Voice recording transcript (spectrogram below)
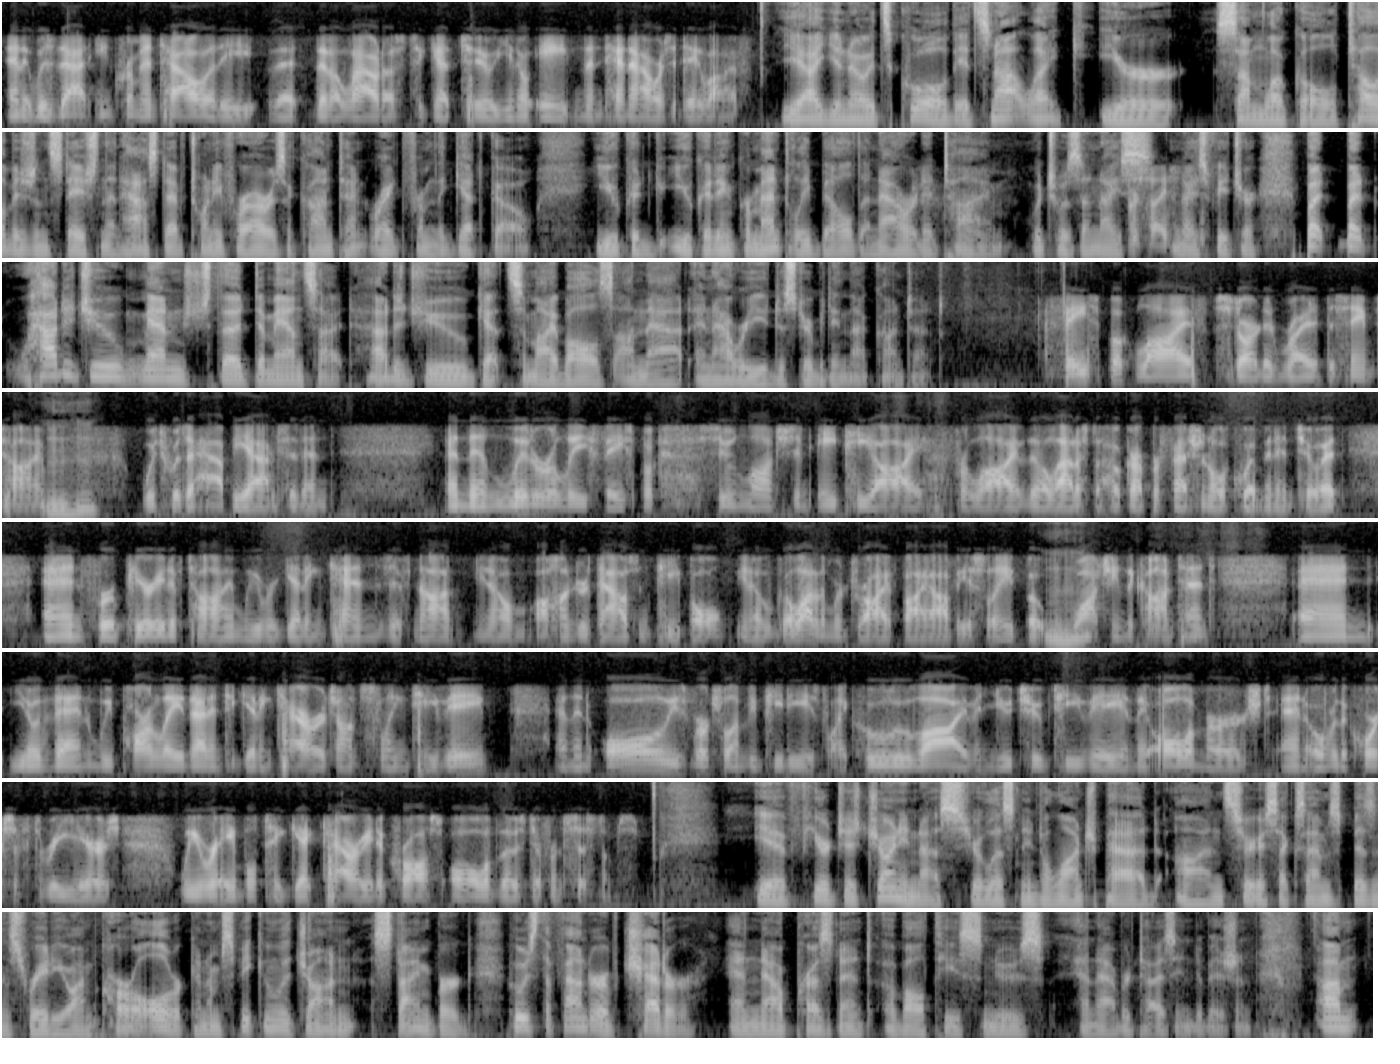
And it was that incrementality that that allowed us to get to you know eight and then ten hours a day live. Yeah, you know, it's cool. It's not like you're some local television station that has to have 24 hours of content right from the get-go. You could you could incrementally build an hour at a time, which was a nice Precisely. nice feature. But but how did you manage the demand side? How did you get some eyeballs on that and how were you distributing that content? Facebook Live started right at the same time, Mhm. which was a happy accident. And then literally, Facebook soon launched an API for Live that allowed us to hook our professional equipment into it. And for a period of time, we were getting tens, if not, you know, a hundred thousand people. You know, a lot of them were drive-by, obviously, but Mhm. watching the content. And you know, then we parlayed that into getting carriage on Sling TV, and then all of these virtual MVPDs like Hulu Live and YouTube TV, and they all emerged. And over the course of three years, we were able to get carried across all of those different systems. If you're just joining us, you're listening to Launchpad on SiriusXM's Business Radio. I'm Karl Ulrich, and I'm speaking with John Steinberg, who is the founder of Cheddar and now president of Altice News and Advertising Division. Um,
